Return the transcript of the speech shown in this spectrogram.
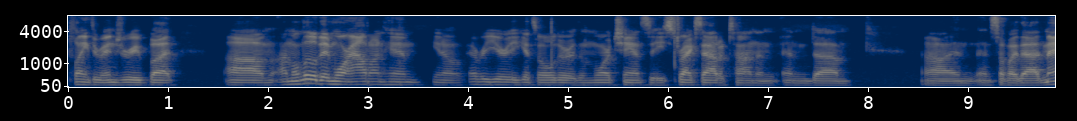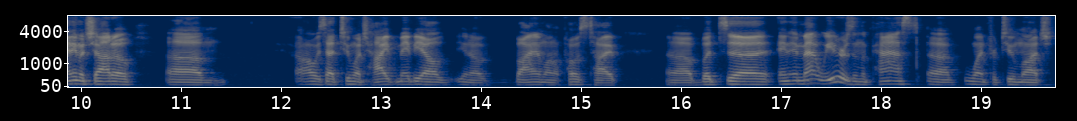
playing through injury, but um, I'm a little bit more out on him. You know, every year he gets older, the more chance that he strikes out a ton and and um, uh, and, and stuff like that. Manny Machado um, always had too much hype. Maybe I'll you know buy him on a post hype. Uh, but uh, and, and, Matt Wieters in the past uh, went for too much.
